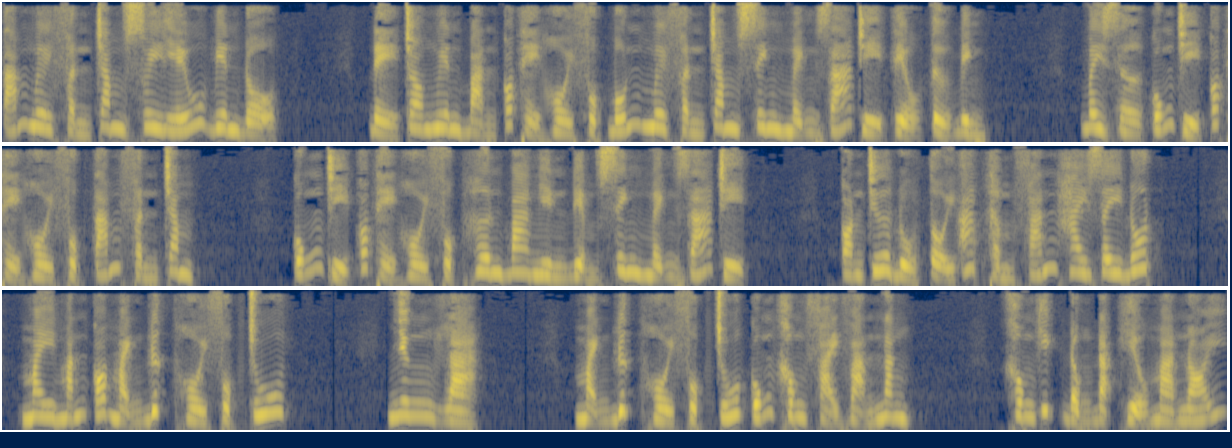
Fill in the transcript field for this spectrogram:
80% suy yếu biên độ. Để cho nguyên bản có thể hồi phục 40% sinh mệnh giá trị tiểu tử bình. Bây giờ cũng chỉ có thể hồi phục 8%. Cũng chỉ có thể hồi phục hơn 3.000 điểm sinh mệnh giá trị. Còn chưa đủ tội ác thẩm phán hai giây đốt. May mắn có mạnh đức hồi phục chú. Nhưng là. Mạnh đức hồi phục chú cũng không phải vạn năng. Không kích động đặc hiệu mà nói.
